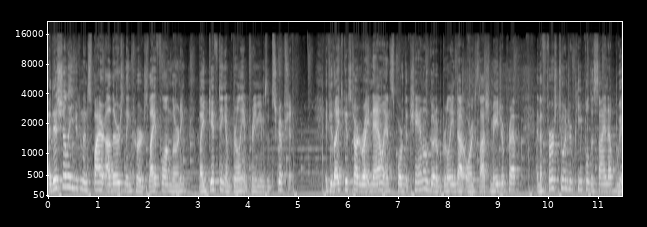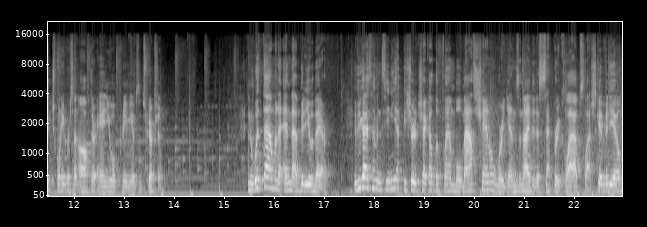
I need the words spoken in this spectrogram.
Additionally, you can inspire others and encourage lifelong learning by gifting a Brilliant Premium subscription. If you'd like to get started right now and support the channel, go to brilliant.org slash majorprep, and the first 200 people to sign up will get 20% off their annual premium subscription. And with that, I'm going to end that video there. If you guys haven't seen it yet, be sure to check out the Flammable Maths channel where Jens and I did a separate collab slash skit video.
